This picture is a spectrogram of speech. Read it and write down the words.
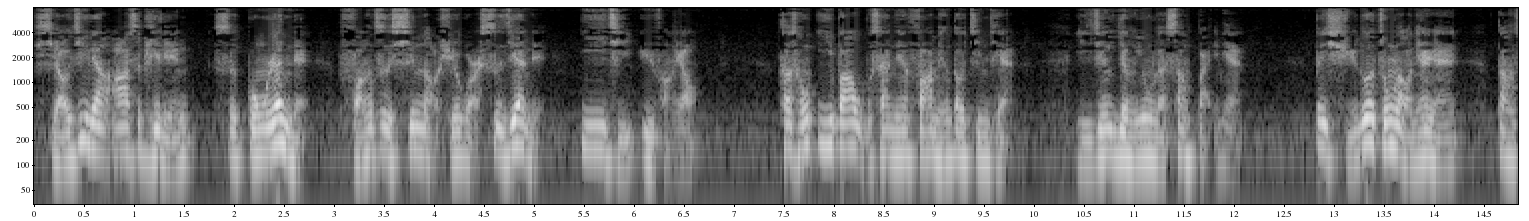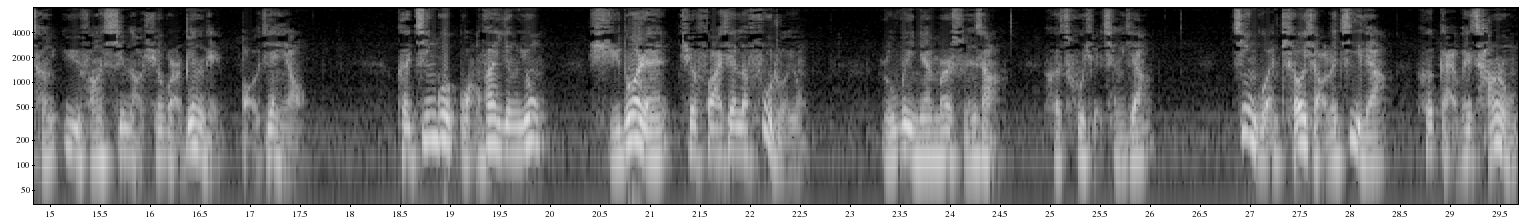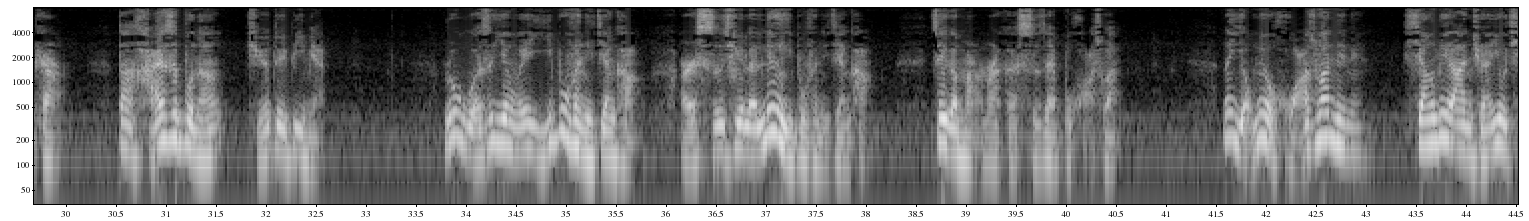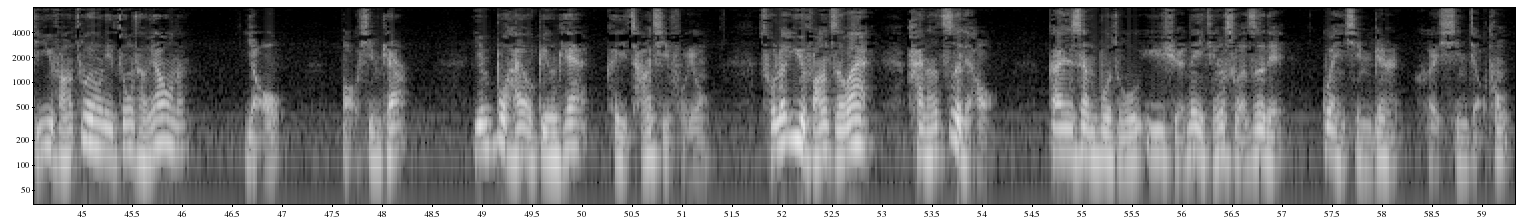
小剂量阿司匹林是公认的防治心脑血管事件的一级预防药。它从1853年发明到今天，已经应用了上百年，被许多中老年人当成预防心脑血管病的保健药。可经过广泛应用，许多人却发现了副作用，如胃黏膜损伤和出血倾向。尽管调小了剂量和改为肠溶片儿，但还是不能绝对避免。如果是因为一部分的健康而失去了另一部分的健康，这个买卖可实在不划算。那有没有划算的呢？相对安全又起预防作用的中成药呢？有，保心片儿，因不含有冰片，可以长期服用。除了预防之外，还能治疗。肝肾不足、淤血内停所致的冠心病和心绞痛。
